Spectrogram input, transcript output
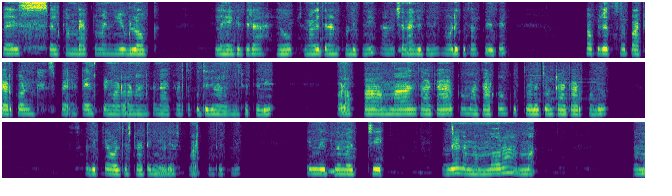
guys welcome back to my new vlog ಎಲ್ಲ ಹೇಗಿದ್ದೀರಾ? ಐ ಹೋಪ್ ಚೆನ್ನಾಗಿದ್ದೀರಾ ಅಂದ್ಕೊಂಡಿದ್ದೀನಿ ನಾನು ಚೆನ್ನಾಗಿದ್ದೀನಿ. ನೋಡಿ ಗೊತ್ತಾಗ್ತಾ ಇದೆ. ಪಾಪ ಜೊತೆ ಸ್ವಲ್ಪ ಆಟ ಆಡ್ಕೊಂಡು ಸ್ಪೆ ಟೈಮ್ ಸ್ಪೆಂಡ್ ಮಾಡೋಣ ಅನ್ಕೊಂಡು ಆಟ ಆಡ್ತಾ ಕೂತಿದ್ದೀನಿ ಅವಳು ನನ್ನ ಜೊತೇಲಿ. ಅಪ್ಪ, ಅಮ್ಮ ಅಂತ ಆಟ ಆಡ್ಕೊಂಡು ಮಾತಾಡ್ಕೊಂಡು ಕೂತೊಳೆ ತುಂಟ ಆಟ ಆಡಿಕೊಂಡು. ಅದಕ್ಕೆ ಅವಳದೇ ಸ್ಟಾರ್ಟಿಂಗ್ ವೀಡಿಯೋ ಮಾಡ್ಕೊತಿದ್ದೀನಿ. ಇನ್ನು ಇದು ನಮ್ಮ ಅಜ್ಜಿ. ಅಂದರೆ ನಮ್ಮ ಅಮ್ಮ ನಮ್ಮ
